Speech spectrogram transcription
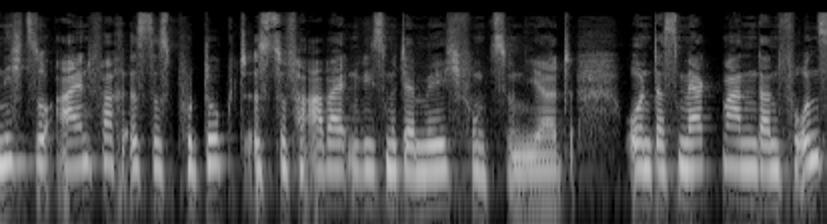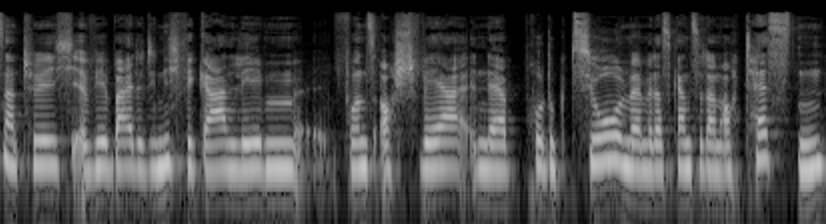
nicht so einfach ist, das Produkt ist zu verarbeiten, wie es mit der Milch funktioniert. Und das merkt man dann für uns natürlich, wir beide, die nicht vegan leben, für uns auch schwer in der Produktion, wenn wir das Ganze dann auch testen,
